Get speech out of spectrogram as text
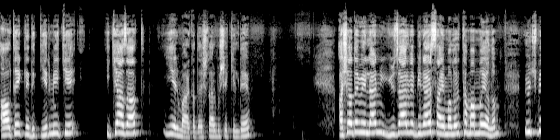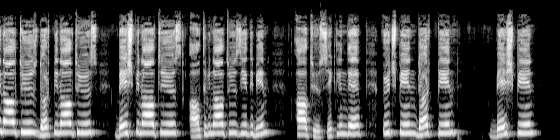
6 ekledik 22 2 azalt 20 arkadaşlar bu şekilde. Aşağıda verilen yüzer ve biner saymaları tamamlayalım. 3600, 4600, 5600, 6600, 7600 şeklinde 3000, 4000, 5000,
